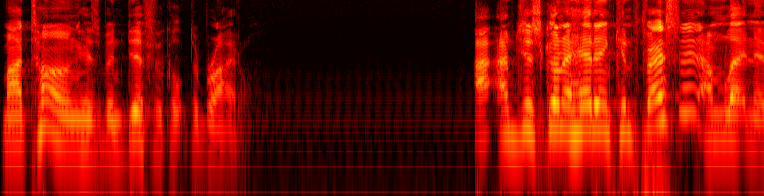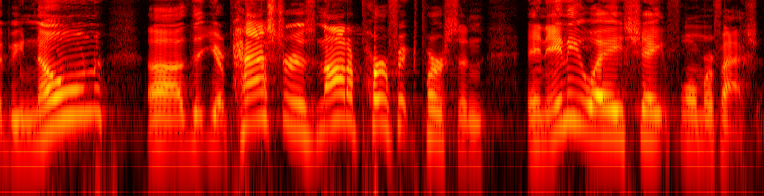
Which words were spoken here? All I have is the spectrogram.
my tongue has been difficult to bridle. I, am just going ahead and confessing it. I'm letting it be known uh, that your pastor is not a perfect person in any way, shape, form, or fashion.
